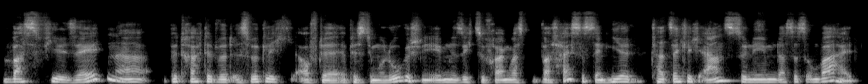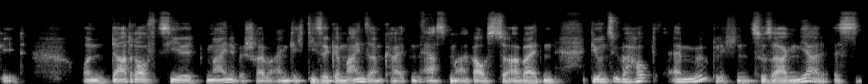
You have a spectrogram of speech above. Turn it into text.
was viel seltener betrachtet wird, ist wirklich auf der epistemologischen Ebene sich zu fragen, was, was heißt es denn hier tatsächlich ernst zu nehmen, dass es um Wahrheit geht? Und darauf zielt meine Beschreibung eigentlich, diese Gemeinsamkeiten erstmal rauszuarbeiten, die uns überhaupt ermöglichen zu sagen, ja, es,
